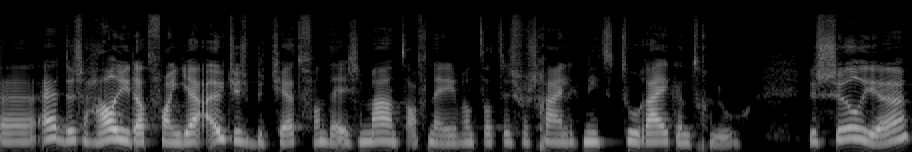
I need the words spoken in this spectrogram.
uh, dus haal je dat van je uitjesbudget van deze maand af? Nee, want dat is waarschijnlijk niet toereikend genoeg. Dus zul je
